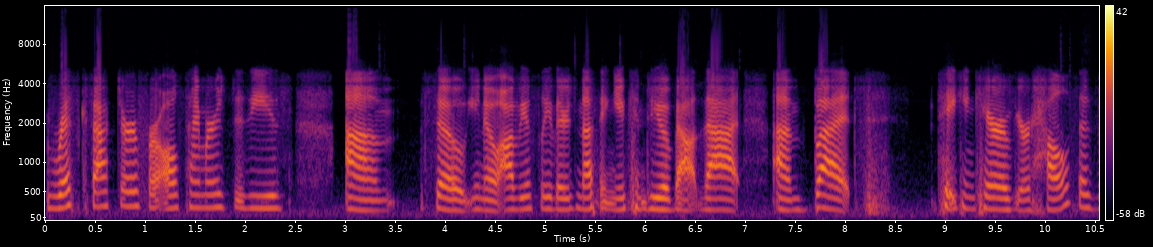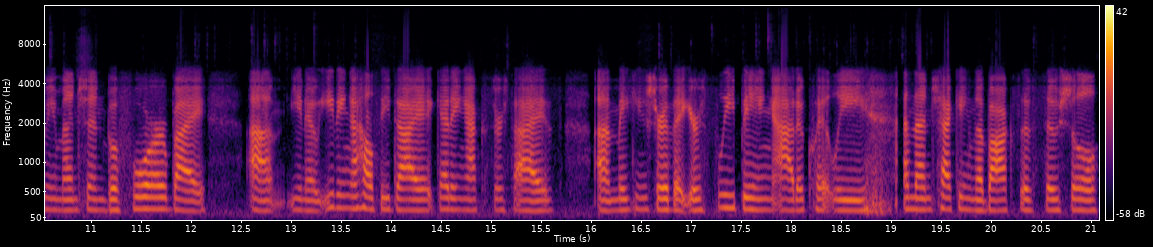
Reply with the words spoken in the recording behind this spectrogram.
risk factor for Alzheimer's disease. Um, so, you know, obviously there's nothing you can do about that. Um, but taking care of your health, as we mentioned before, by, um, you know, eating a healthy diet, getting exercise, um, making sure that you're sleeping adequately, and then checking the box of social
